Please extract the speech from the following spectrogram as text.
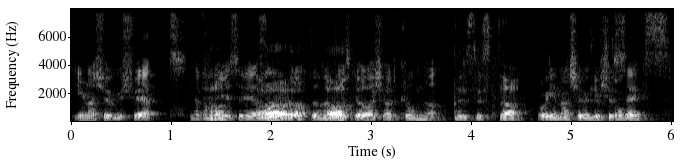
innan 2021 när förnyelseresan Ja, ja, datumet, Ja. då ska jag ha kört kronan. Det sista. Och innan 2026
